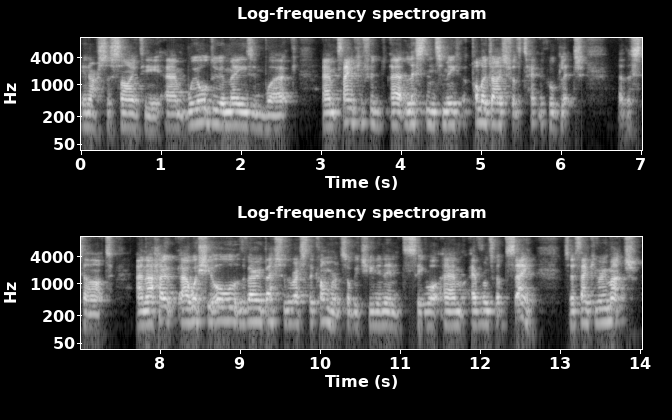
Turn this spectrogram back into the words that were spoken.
in our society. Um, we all do amazing work. Um, thank you for uh, listening to me. Apologise for the technical glitch at the start. And I hope I wish you all the very best for the rest of the conference. I'll be tuning in to see what um, everyone's got to say. So thank you very much.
